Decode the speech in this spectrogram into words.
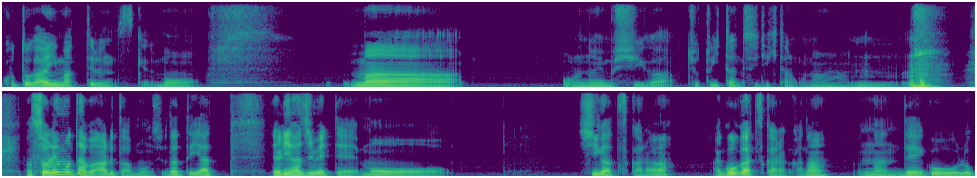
ことが相まってるんですけども、まあ、俺の MC がちょっと板についてきたのかなうん。まあ、それも多分あるとは思うんですよ。だってや、やり始めて、もう、4月からあ、5月からかななんで、5、6、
